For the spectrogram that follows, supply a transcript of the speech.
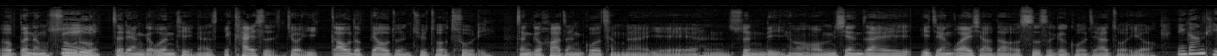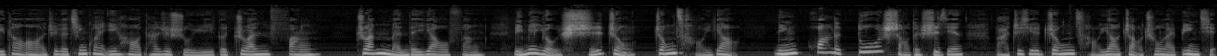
而不能输入，这两个问题呢，一开始就以高的标准去做处理。整个发展过程呢也很顺利哦，我们现在已经外销到四十个国家左右。您刚提到哦，这个清冠一号它是属于一个专方专门的药方，里面有十种中草药。您花了多少的时间把这些中草药找出来，并且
